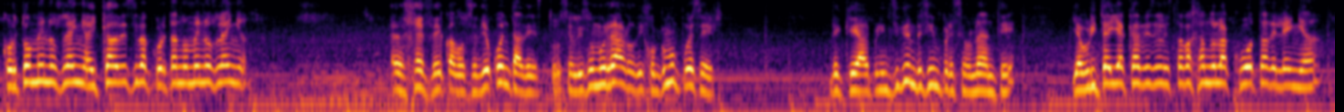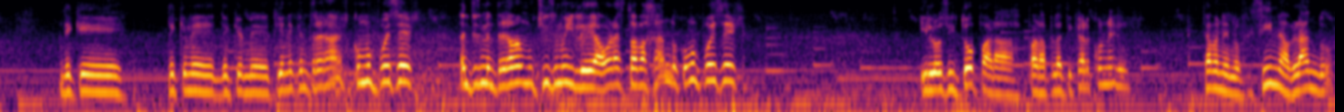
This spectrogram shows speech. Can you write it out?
cortó menos leña y cada vez iba cortando menos leña. El jefe, cuando se dio cuenta de esto, se le hizo muy raro. Dijo, ¿cómo puede ser? De que al principio empecé impresionante y ahorita ya cada vez le está bajando la cuota de leña de que, de que, me, de que me tiene que entregar. ¿Cómo puede ser? Antes me entregaba muchísimo y le, ahora está bajando. ¿Cómo puede ser? Y lo citó para, para platicar con él. Estaban en la oficina hablando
